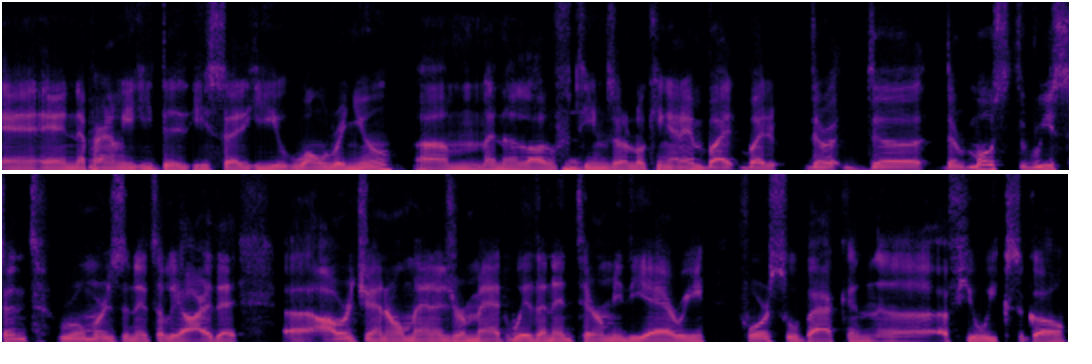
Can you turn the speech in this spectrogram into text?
and, and, apparently he did. He said he won't renew, um, and a lot of yeah. teams are looking at him. But but the the the most recent rumors in Italy are that uh, our general manager met with an intermediary for Solbakken uh, a few weeks ago.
